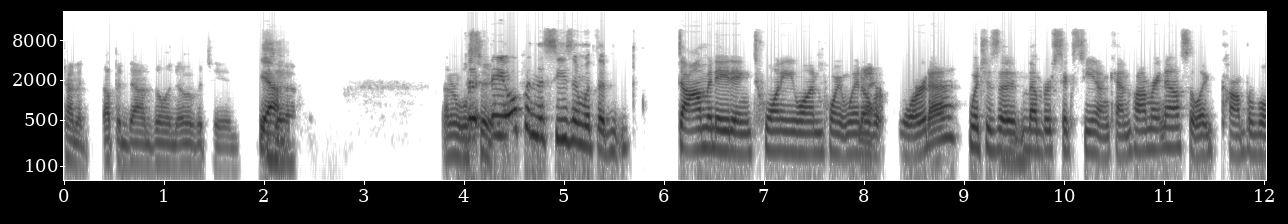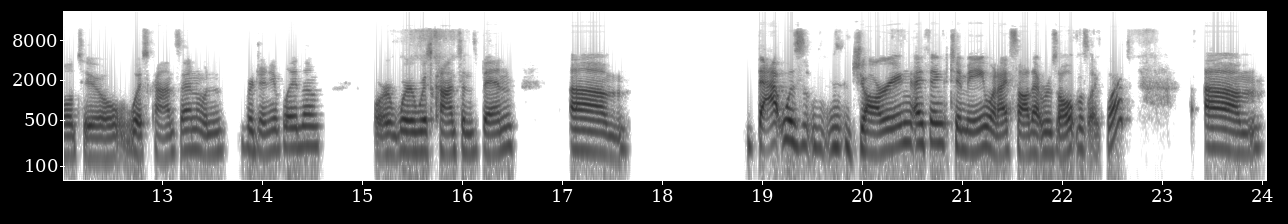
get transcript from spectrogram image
kind of up and down Villanova team. Yeah. So, I don't know. We'll They- see. They opened the season with a dominating 21 point win Right. over Florida, which is a Mhm. number 16 on KenPom right now. So, like, comparable to Wisconsin when Virginia played them or where Wisconsin's been. Um, that was jarring, I think, to me when I saw that result. Was like, what? Um,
